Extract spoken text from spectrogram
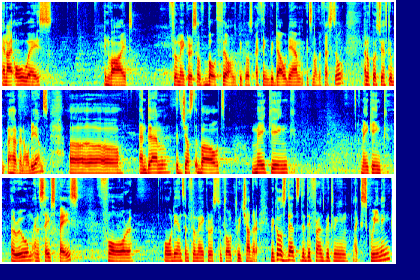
And I always invite filmmakers of both films because I think without them it's not a festival. And of course you have to have an audience. Uh, and then it's just about making, making a room and a safe space for audience and filmmakers to talk to each other because that's the difference between like screening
